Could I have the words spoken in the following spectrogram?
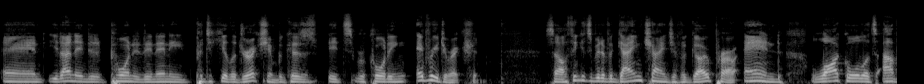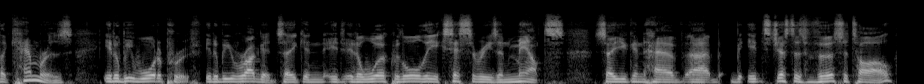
and you don't need to point it in any particular direction because it's recording every direction. So I think it's a bit of a game changer for GoPro. And like all its other cameras, it'll be waterproof. It'll be rugged, so you can it, will work with all the accessories and mounts. So you can have uh, it's just as versatile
